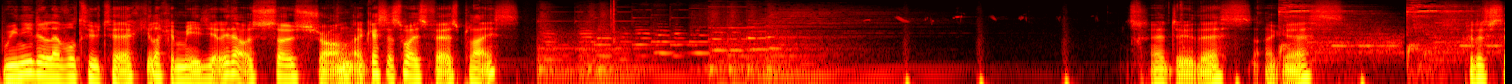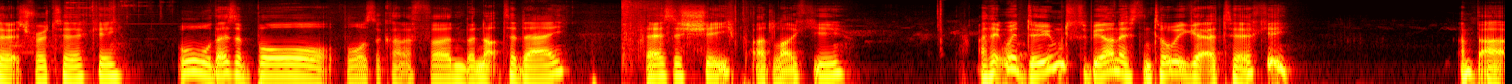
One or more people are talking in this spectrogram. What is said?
We need a level 2 turkey, like, immediately. That was so strong. I guess that's why he's first place. Just gonna do this, I guess. Could have searched for a turkey. Oh, there's a boar. Boars are kind of fun, but not today. There's a sheep. I'd like you. I think we're doomed, to be honest, until we get a turkey. I'm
